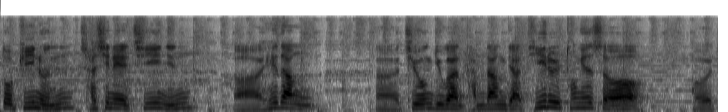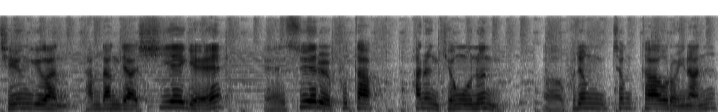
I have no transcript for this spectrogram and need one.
또 B는 자신의 지인인 어, 해당 어, 지원기관 담당자 D를 통해서 어, 지원기관 담당자 C에게 에, 수혜를 부탁하는 경우는 어, 부정청탁으로 인한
